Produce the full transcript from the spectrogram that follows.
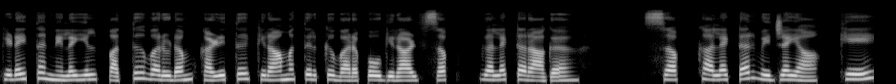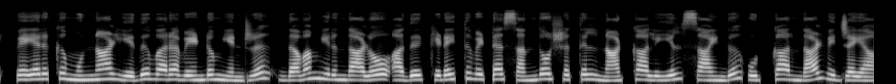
கிடைத்த நிலையில் பத்து வருடம் கழித்து கிராமத்திற்கு வரப்போகிறாள் சப் கலெக்டராக. Sub collector Vijaya. கே பெயருக்கு முன்னால் எது வர வேண்டும் என்று தவம் இருந்தாலோ அது கிடைத்துவிட்ட சந்தோஷத்தில் நாட்காலியில் சாய்ந்து உட்கார்ந்தாள் விஜயா.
